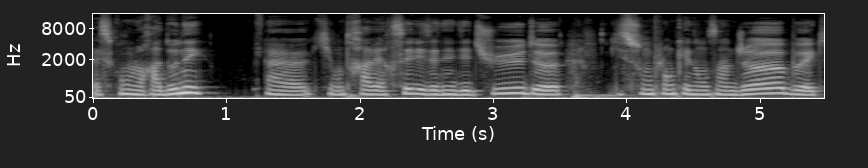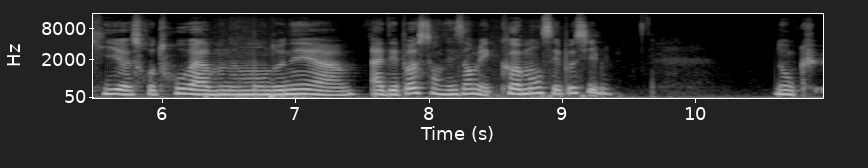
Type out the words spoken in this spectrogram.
parce qu'on leur a donné, euh, qui ont traversé les années d'études, qui sont planqués dans un job, qui se retrouvent à un moment donné à, des postes en disant mais comment c'est possible? Donc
